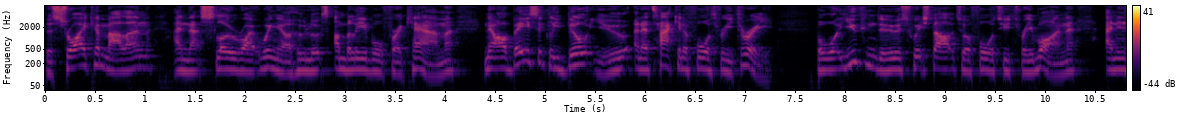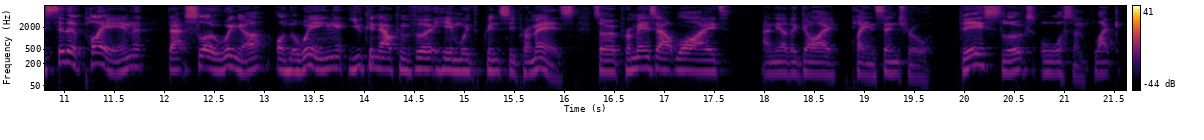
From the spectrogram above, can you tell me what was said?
The striker Malen and that slow right winger who looks unbelievable for a cam. Now I've basically built you an attack in a 4-3-3. But what you can do is switch that up to a 4-2-3-1 and instead of playing that slow winger on the wing, you can now convert him with Quincy Promes. So Promes out wide and the other guy playing central. This looks awesome. Like,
